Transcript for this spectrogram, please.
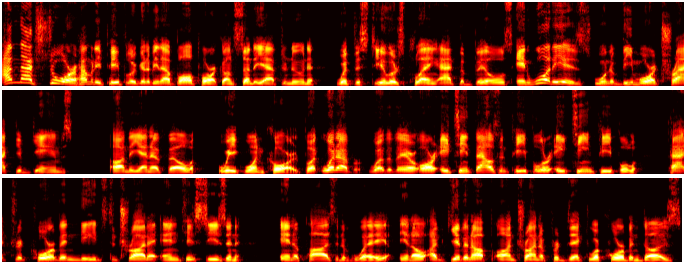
I'm not sure how many people are going to be in that ballpark on Sunday afternoon with the Steelers playing at the Bills in what is one of the more attractive games on the NFL Week 1 card. But whatever, whether there are 18,000 people or 18 people, Patrick Corbin needs to try to end his season in a positive way. You know, I've given up on trying to predict what Corbin does.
